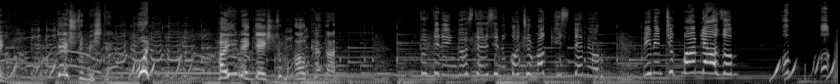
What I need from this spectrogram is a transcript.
Uy. Geçtim işte. Uy. Ha yine geçtim halkadan. Tuti'nin gösterisini kaçırmak istemiyorum. Benim çıkmam lazım. Hop, hop.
